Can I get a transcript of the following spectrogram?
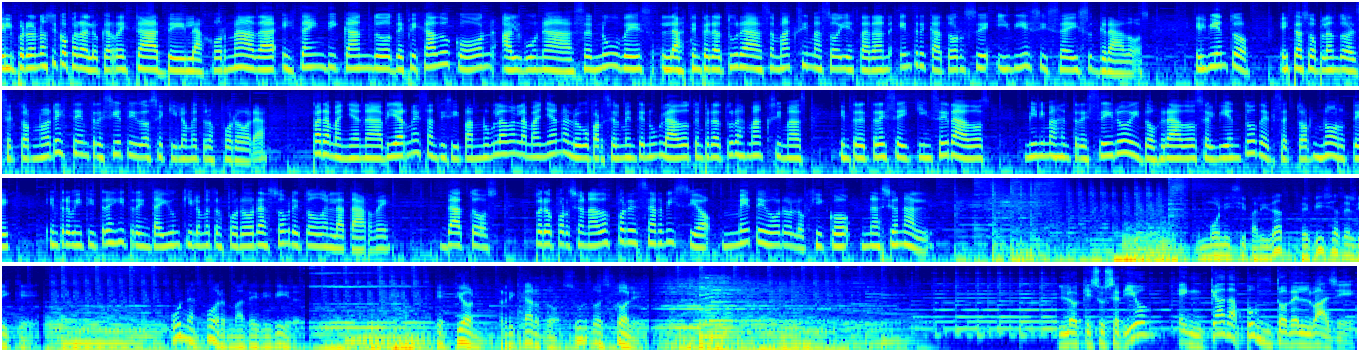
El pronóstico para lo que resta de la jornada está indicando despejado con algunas nubes. Las temperaturas máximas hoy estarán entre 14 y 16 grados. El viento está soplando del sector noreste entre 7 y 12 kilómetros por hora. Para mañana viernes anticipan nublado en la mañana, luego parcialmente nublado, temperaturas máximas entre 13 y 15 grados, mínimas entre 0 y 2 grados, el viento del sector norte entre 23 y 31 kilómetros por hora, sobre todo en la tarde. Datos proporcionados por el Servicio Meteorológico Nacional. Municipalidad de Villa del Lique. Una forma de vivir. Gestión Ricardo Zurdo Escole. Lo que sucedió en cada punto del valle.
